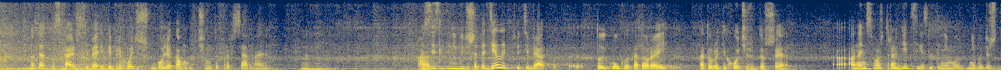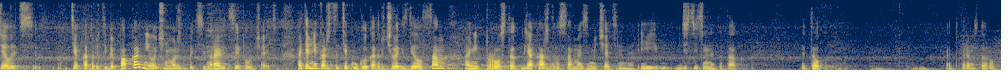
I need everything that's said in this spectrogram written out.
но ты отпускаешь себя, и ты приходишь к более чему-то профессиональному. Угу. А... То есть, если ты не будешь это делать, у тебя э, той куклы, которой, которую ты хочешь в душе, она не сможет родиться, если ты не, не будешь делать тех, которые тебе пока не очень, может быть, и нравятся и получается. Хотя, мне кажется, те куклы, которые человек сделал сам, они просто для каждого самые замечательные. И действительно это так. Это, это прям здорово.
